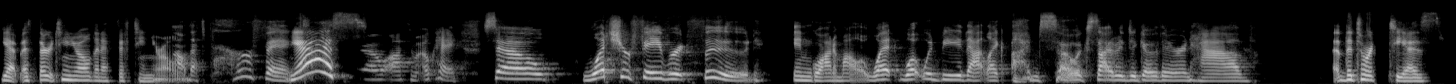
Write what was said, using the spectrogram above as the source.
Yep, a 13 year old and a 15 year old. Oh, that's perfect. Yes. So awesome. Okay. So, what's your favorite food in Guatemala? What what would be that like I'm so excited to go there and have? The tortillas.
